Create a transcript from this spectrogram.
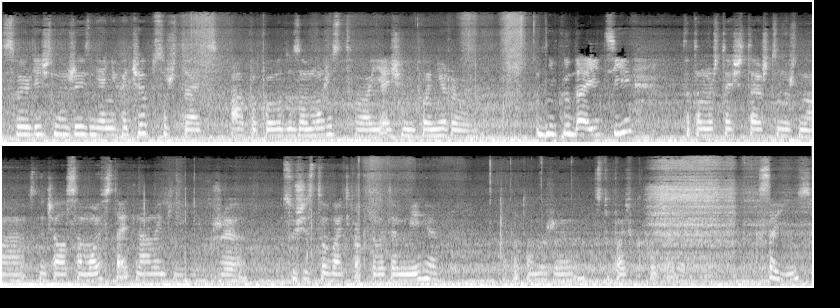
Свою личную жизнь я не хочу обсуждать, а по поводу замужества я еще не планирую никуда идти, потому что я считаю, что нужно сначала самой встать на ноги и уже существовать как-то в этом мире, а потом уже вступать в какой-то союз.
